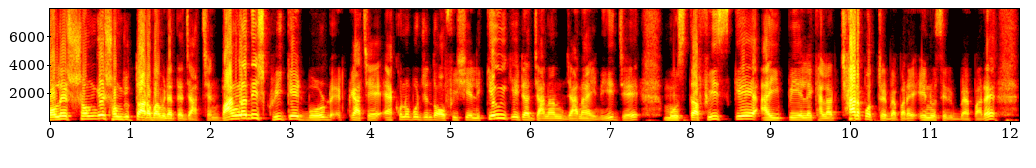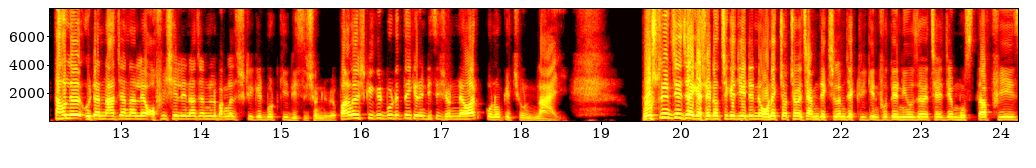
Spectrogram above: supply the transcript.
দলের সঙ্গে সংযুক্ত আরব আমিরাতে যাচ্ছেন। বাংলাদেশ ক্রিকেট বোর্ড কাছে এখনও পর্যন্ত অফিসিয়ালি কেউই এটা জানান, জানায়নি যে মুস্তাফিজকে আইপিএলে খেলার ছাড়পত্রের ব্যাপারে এনওসির ব্যাপারে। তাহলে ওইটা না জানালে অফিসিয়ালি না জানালে বাংলাদেশ ক্রিকেট বোর্ড কি ডিসিশন নেবে? বাংলাদেশ ক্রিকেট বোর্ডের তো এখানে ডিসিশন নেওয়ার কোনো কিছু নাই। প্রশ্নের যে জায়গা, সেটা হচ্ছে যে এটা নিয়ে অনেক চর্চা হয়েছে। আমি দেখছিলাম যে ক্রিকেট ফুতে নিউজ হয়েছে যে মুস্তাফিজ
